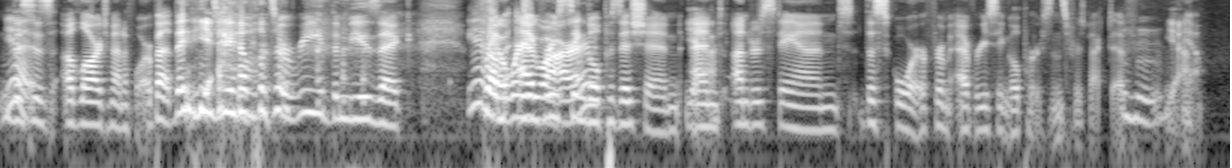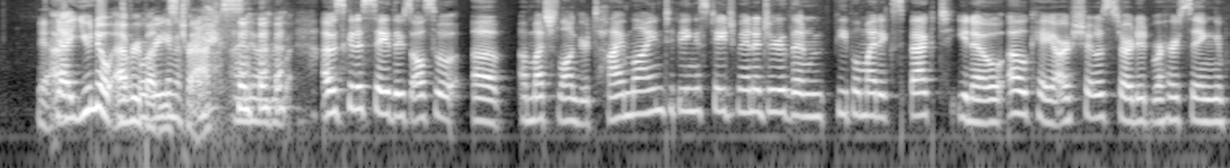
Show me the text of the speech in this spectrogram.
Yeah. this is a large metaphor, but they need to be able to read the music Yeah, from every single position Yeah. and understand the score from every single person's perspective. Yeah. Yeah. Yeah. Yeah, you know What were you everybody's tracks. I know everybody. I was going to say there's also a, a much longer timeline to being a stage manager than people might expect. You know, okay, our show started rehearsing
